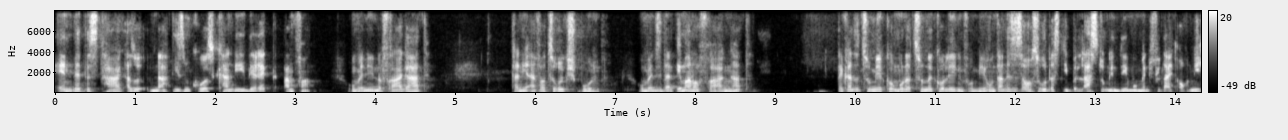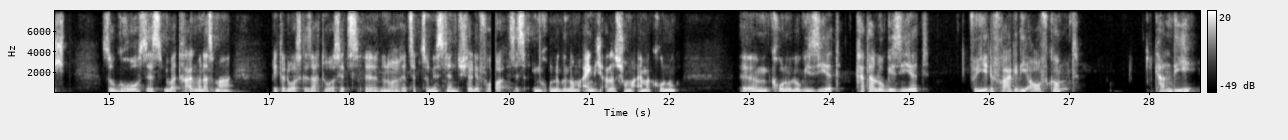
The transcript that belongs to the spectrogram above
Ende des Tages, also nach diesem Kurs, kann die direkt anfangen. Und wenn die eine Frage hat, kann die einfach zurückspulen. Und wenn sie dann immer noch Fragen hat, dann kann sie zu mir kommen oder zu einer Kollegin von mir. Und dann ist es auch so, dass die Belastung in dem Moment vielleicht auch nicht so groß ist. Übertragen wir das mal. Peter, du hast gesagt, du hast jetzt äh, eine neue Rezeptionistin. Stell dir vor, es ist im Grunde genommen eigentlich alles schon mal einmal chrono, ähm, chronologisiert, katalogisiert. Für jede Frage, die aufkommt, kann die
